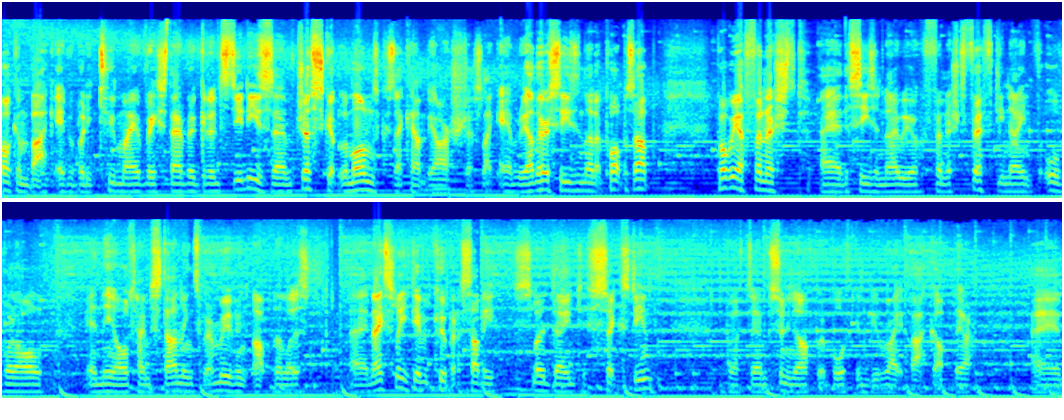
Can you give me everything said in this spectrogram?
Welcome back everybody to my Race Driver Grid series. Um, just skip Le Mans because I can't be arsed just like every other season that it pops up. But we have finished uh, the season now, we have finished 59th overall in the all-time standings. We are moving up the list uh, nicely. David Cooper has suddenly slowed down to 16th, but um, soon enough we're both going to be right back up there. Um,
